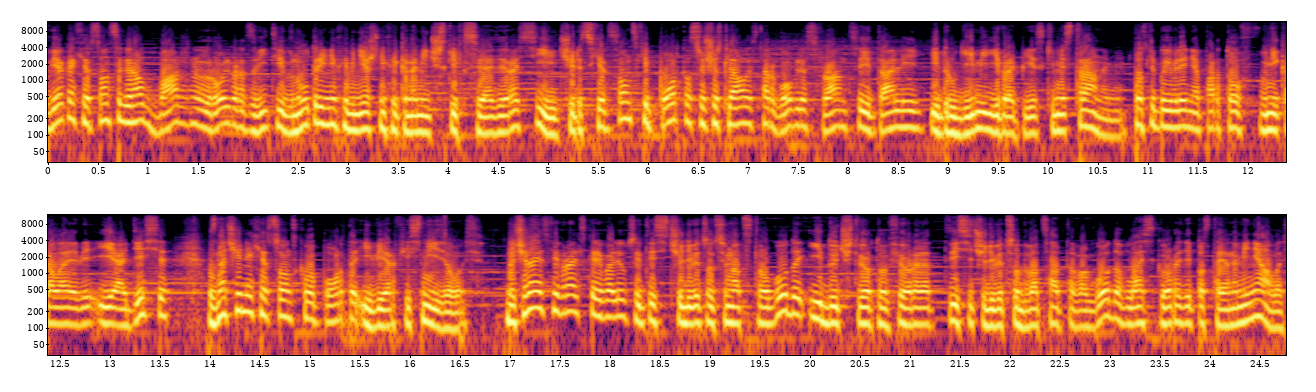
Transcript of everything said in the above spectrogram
века Херсон сыграл важную роль в развитии внутренних и внешних экономических связей России. Через Херсонский порт осуществлялась торговля с Францией, Италией и другими европейскими странами. После появления портов в Николаеве и Одессе значение Херсонского порта и верфи снизилось. Начиная с февральской революции 1917 года и до 4 февраля 1920 года власть в городе постоянно менялась.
